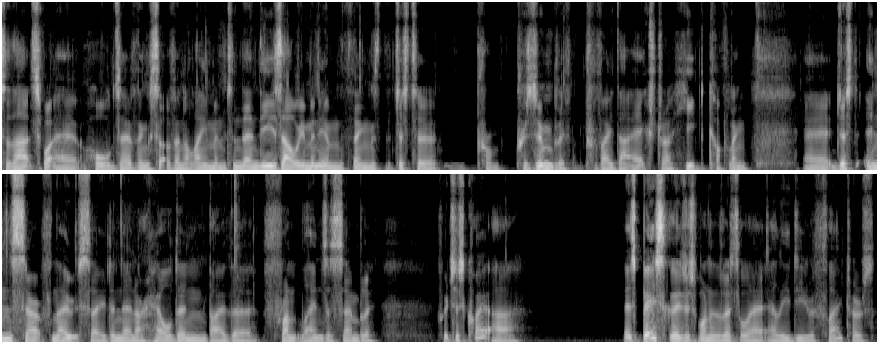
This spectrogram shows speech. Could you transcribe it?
so that's what uh, holds everything sort of in alignment. And then these aluminium things, just to presumably provide that extra heat coupling, uh, just insert from the outside and then are held in by the front lens assembly, which is quite a. It's basically just one of the little uh, LED reflectors.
